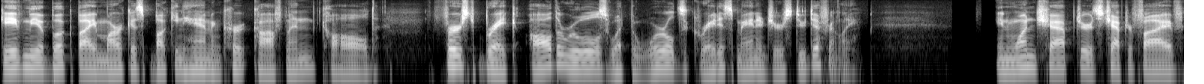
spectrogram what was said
gave me a book by Marcus Buckingham and Curt Coffman called First Break All the Rules What the World's Greatest Managers Do Differently. In one chapter, it's chapter five,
